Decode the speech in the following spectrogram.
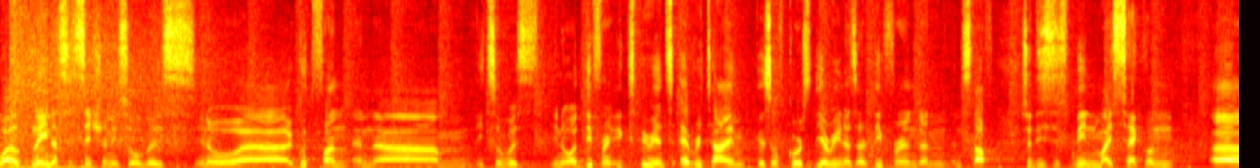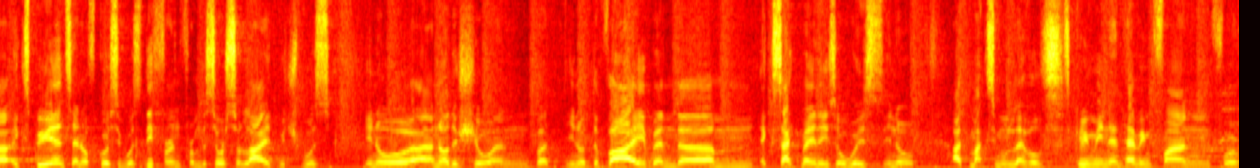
Well, playing at Sensation is always, you know, uh, good fun and um, it's always, you know, a different experience every time because of course the arenas are different and, and stuff. So this has been my second uh, experience and of course it was different from the Source of Light which was, you know, another show and, but, you know, the vibe and um, excitement is always, you know, at maximum levels. Screaming and having fun for,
